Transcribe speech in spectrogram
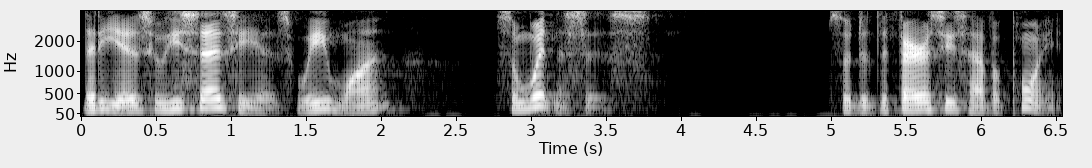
that he is who he says he is. We want some witnesses. So, did the Pharisees have a point?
